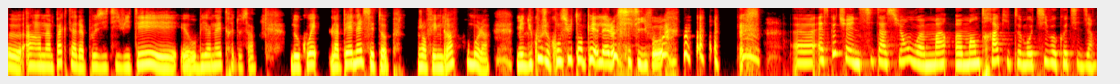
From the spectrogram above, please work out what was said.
euh, a un impact à la positivité et, au bien-être et tout ça. Donc ouais, la PNL c'est top. J'en fais une grave promo là. Mais du coup, je consulte en PNL aussi s'il faut. Euh, est-ce que tu as une citation ou un, un, mantra qui te motive au quotidien?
